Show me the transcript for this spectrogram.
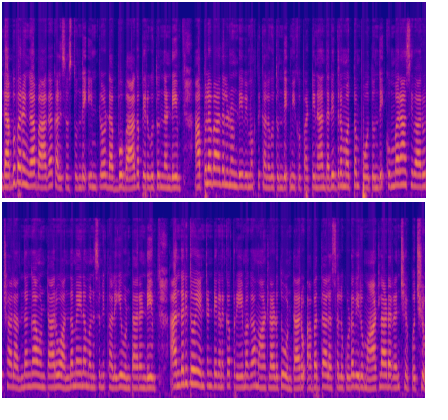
డబ్బు పరంగా బాగా కలిసి వస్తుంది ఇంట్లో డబ్బు బాగా పెరుగుతుందండి. అప్పుల బాధల నుండి విముక్తి కలుగుతుంది. మీకు పట్టిన దరిద్రం మొత్తం పోతుంది. కుంభరాశి వారు చాలా అందంగా ఉంటారు. అందమైన మనసుని కలిగి ఉంటారండి. అందరితో ఏంటంటే గనక ప్రేమగా మాట్లాడుతూ ఉంటారు. అబద్ధాలు అసలు కూడా వీరు మాట్లాడరని చెప్పొచ్చు.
